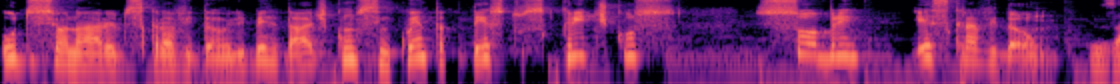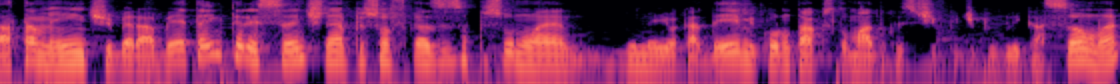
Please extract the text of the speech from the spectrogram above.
o Dicionário de Escravidão e Liberdade com 50 textos críticos sobre escravidão. Exatamente, Beraba. É até interessante, né? A pessoa fica, às vezes a pessoa não é do meio acadêmico, ou não está acostumado com esse tipo de publicação, né?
